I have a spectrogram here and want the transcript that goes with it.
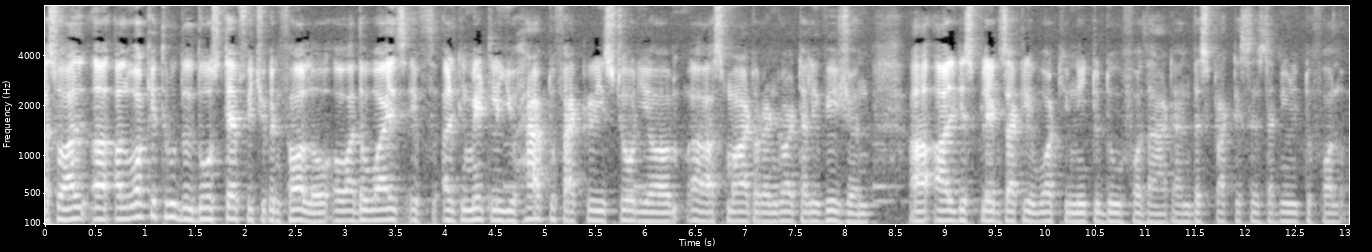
Uh, so I'll uh, I'll walk you through the, those steps which you can follow. Or otherwise, if ultimately you have to factory restore your uh, smart or Android television, I'll display exactly what you need to do for that and best practices that you need to follow.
